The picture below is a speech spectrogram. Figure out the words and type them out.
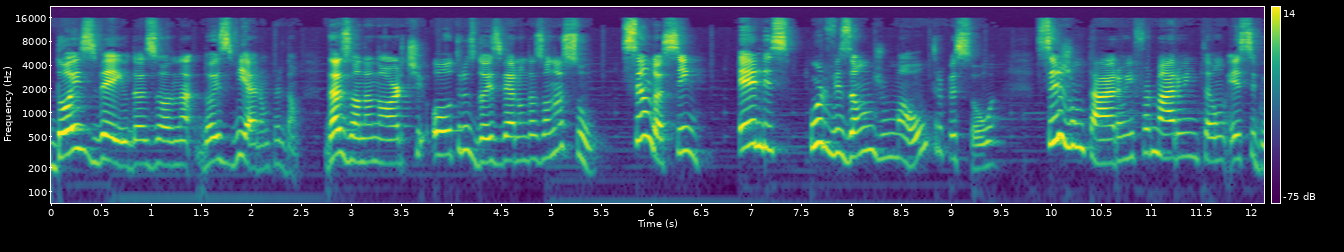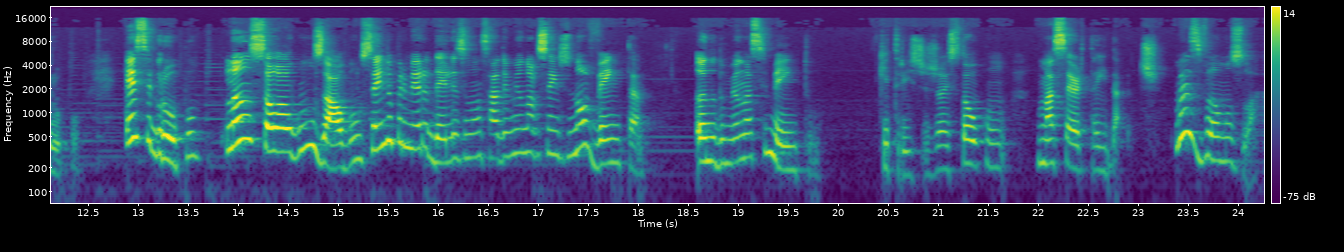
Dois veio da zona, dois vieram, perdão, da zona norte, outros dois vieram da zona sul. Sendo assim, eles, por visão de uma outra pessoa, se juntaram e formaram então esse grupo. Esse grupo lançou alguns álbuns, sendo o primeiro deles lançado em 1990, ano do meu nascimento. Que triste, já estou com uma certa idade. Mas vamos lá.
